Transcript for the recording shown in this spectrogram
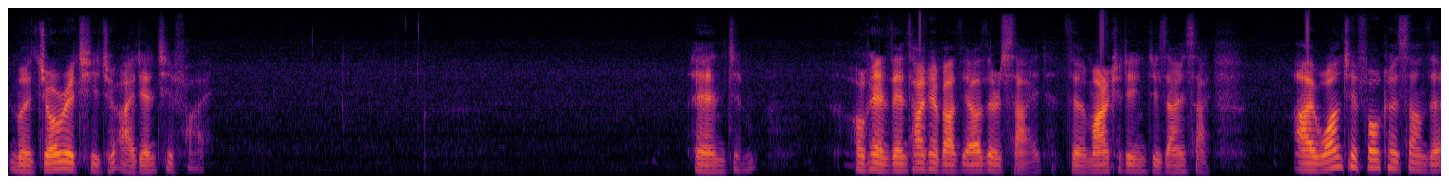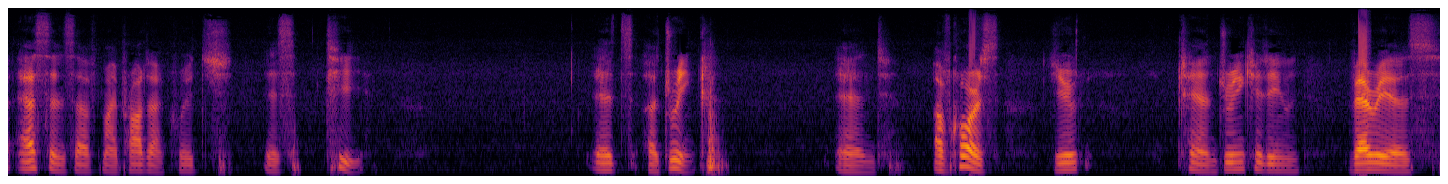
majority to identify. And okay, and then talking about the other side, the marketing design side, I want to focus on the essence of my product, which is tea. It's a drink, and of course, you can drink it in various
